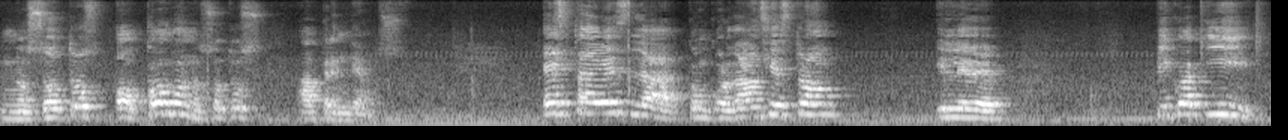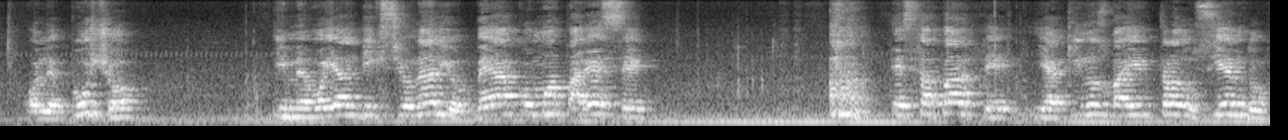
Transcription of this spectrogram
nosotros o cómo nosotros aprendemos. Esta es la concordancia Strong y le pico aquí o le pucho y me voy al diccionario. Vea cómo aparece esta parte y aquí nos va a ir traduciendo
